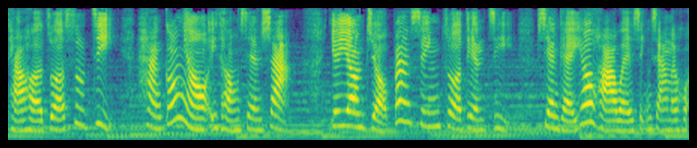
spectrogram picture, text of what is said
调和做素祭，和公牛一同献上，又用酒半星做奠祭，献给耶和华为馨香的火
